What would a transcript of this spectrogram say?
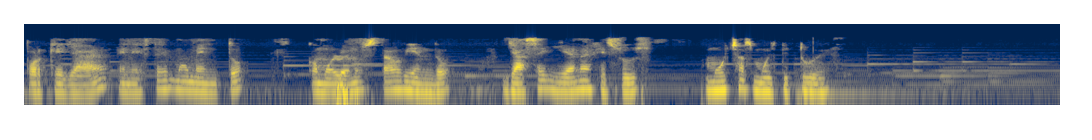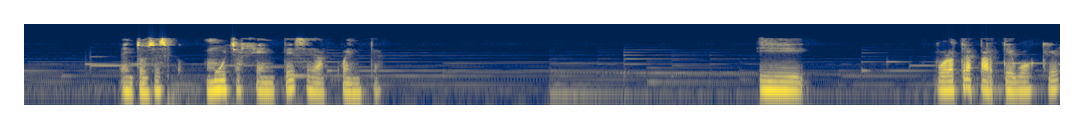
porque ya en este momento, como lo hemos estado viendo, ya seguían a Jesús muchas multitudes. Entonces mucha gente se da cuenta. Y Por otra parte, Walker,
